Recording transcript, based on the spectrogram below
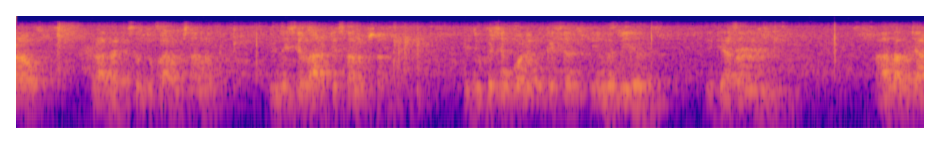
नाव Radhakishan Tukaram Sanap N S L R T Sanap sir education qualification M A B S इतिहास आणि हिंदी. आज आमच्या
